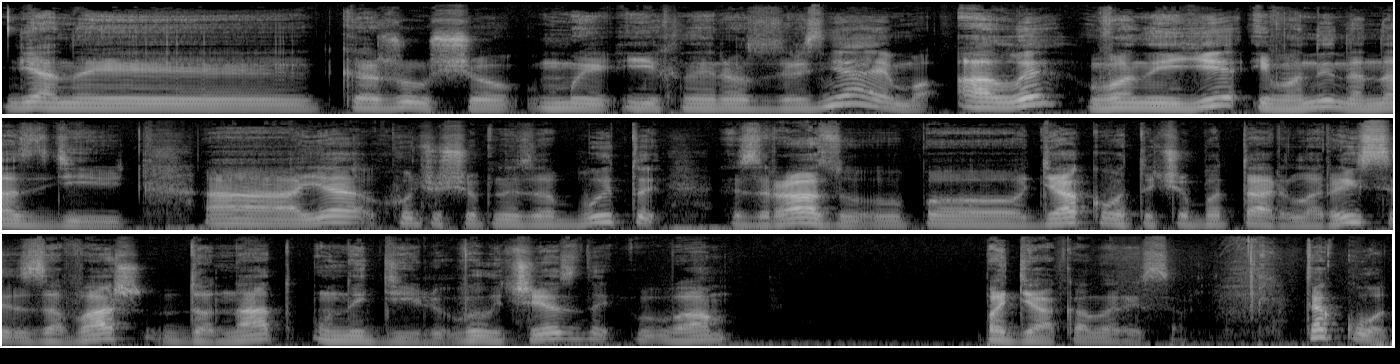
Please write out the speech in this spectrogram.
Я не кажу, що ми їх не розрізняємо, але вони є і вони на нас діють. А я хочу, щоб не забути зразу подякувати Чоботар Ларисі за ваш донат у неділю. Величезний вам подяка, Лариса. Так от,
